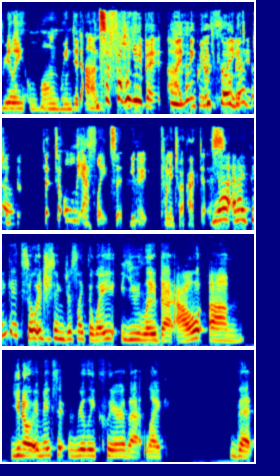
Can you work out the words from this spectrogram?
really long-winded mm-hmm. answer for you, but I think we need to be so paying good, attention. Though to, to all the athletes that you know come into our practice. Yeah and i think it's so interesting just like the way you laid that out um you know it makes it really clear that like that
